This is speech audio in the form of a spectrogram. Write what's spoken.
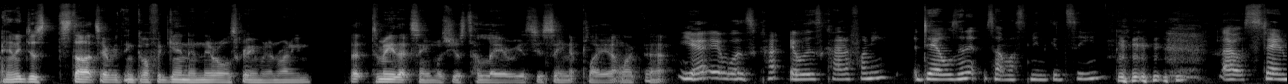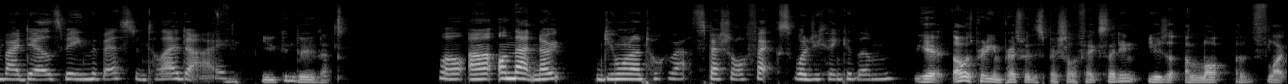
and it just starts everything off again and they're all screaming and running that to me, that scene was just hilarious. Just seeing it play out like that. Yeah, it was. It was kind of funny. Dale was in it, so it must have been a good scene. I will stand by Dale's being the best until I die. You can do that. Well, uh, on that note, do you want to talk about special effects? What did you think of them? Yeah, I was pretty impressed with the special effects. They didn't use a lot of like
